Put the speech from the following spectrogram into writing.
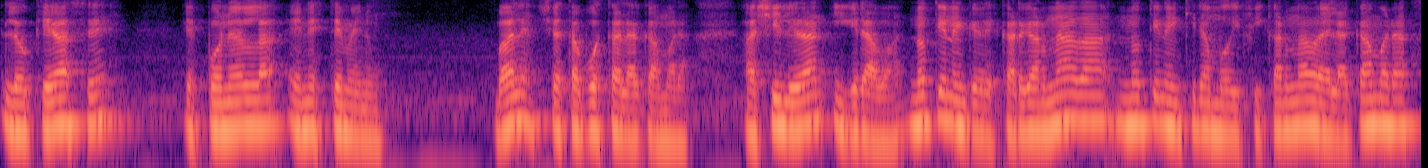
lo que hace es ponerla en este menú. ¿Vale? Ya está puesta la cámara. Allí le dan y graba. No tienen que descargar nada, no tienen que ir a modificar nada de la cámara.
